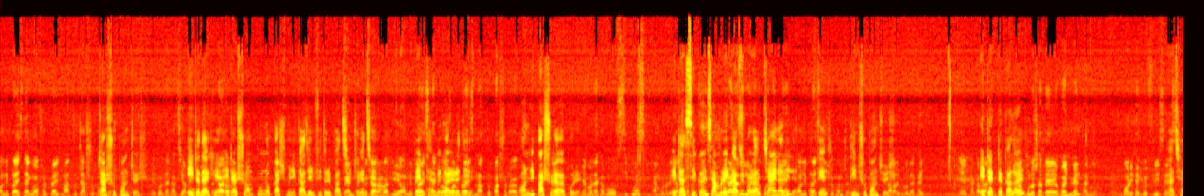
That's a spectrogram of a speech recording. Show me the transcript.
অনলি প্রাইস থাকবে অফার প্রাইস মাত্র 450 চারশো পঞ্চাশ। এরপর দেখাচ্ছি একটা দেখেন এটা সম্পূর্ণ কাশ্মীরি কাজের ভিতরে পাচ্ছেন ঠিক আছে? প্যান্ট থাকবে গারারা দিয়ে। মাত্র 500 টাকা অনলি পাঁচশো টাকা করে। এরপর দেখাবো সিকোয়েন্স এমব্রয়ডারি এটা সিকোয়েন্স এমব্রয়ডারি কাজ করা চায়না লিলেন ওকে 350 তিনশো পঞ্চাশ। কালারগুলো দেখাই। এটা একটা কালার সবগুলোর সাথে হোয়াইট প্যান্ট থাকবে। বডি থাকবে ফ্রি সাইজ আচ্ছা,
